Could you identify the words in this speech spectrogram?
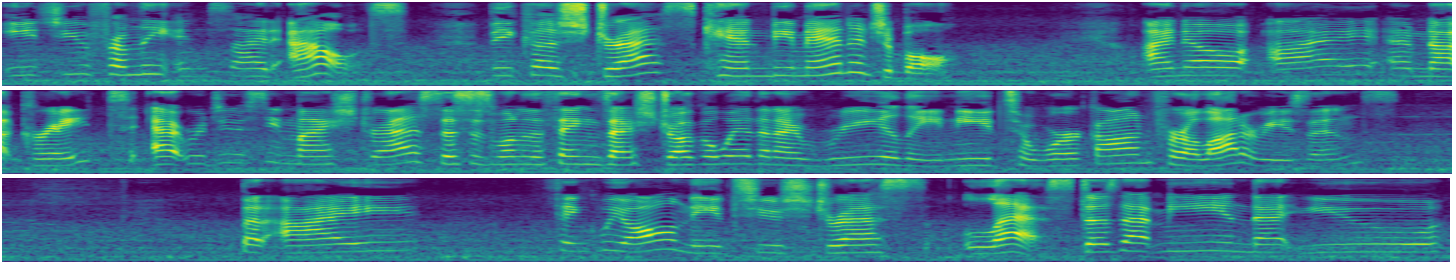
eat you from the inside out because stress can be manageable. I know I am not great at reducing my stress. This is one of the things I struggle with and I really need to work on for a lot of reasons. But I think we all need to stress less. Does that mean that you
